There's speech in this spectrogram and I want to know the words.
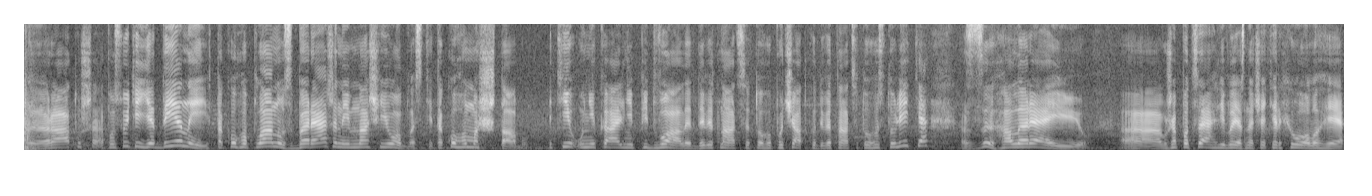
е, ратуша. По суті, єдиний такого плану збережений в нашій області, такого масштабу. Ті унікальні підвали 19-го, початку 19 століття з галереєю. Вже по цеглі визначать археологи, е,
